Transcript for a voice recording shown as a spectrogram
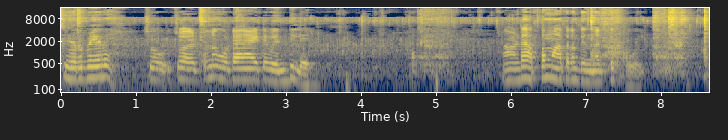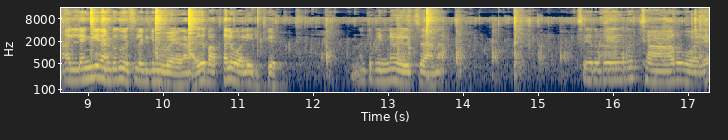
ചെറുപയർ ചോ ചേട്ടന് കൂട്ടാനായിട്ട് വെന്തില്ലായിരുന്നു. അവിടെ അപ്പം മാത്രം തിന്നിട്ട് പോയി. അല്ലെങ്കിൽ രണ്ടു മൂന്ന് വിസിലടിക്കുമ്പോൾ വേഗണം. ഇത് പത്തൽ പോലെ ഇരിക്കുമായിരുന്നു എന്നിട്ട് പിന്നെ വേവിച്ചതാണ്. ചെറുപയർ ചാറ് പോലെ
